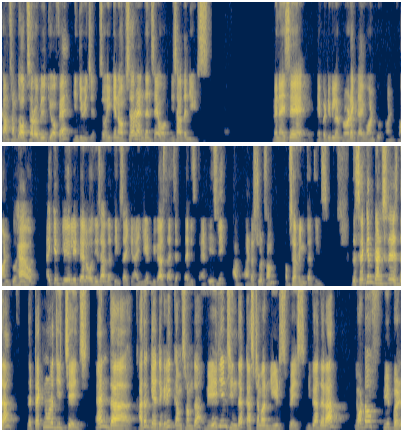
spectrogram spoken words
come from the observability of an individual. So you can observe and then say, oh, these are the needs. When I say a particular product I want to want to have, I can clearly tell, oh, these are the things I, I need because that is easily understood from observing the things. The second considers the the technology change. And the other category comes from the variance in the customer needs space. Because there are lot of people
